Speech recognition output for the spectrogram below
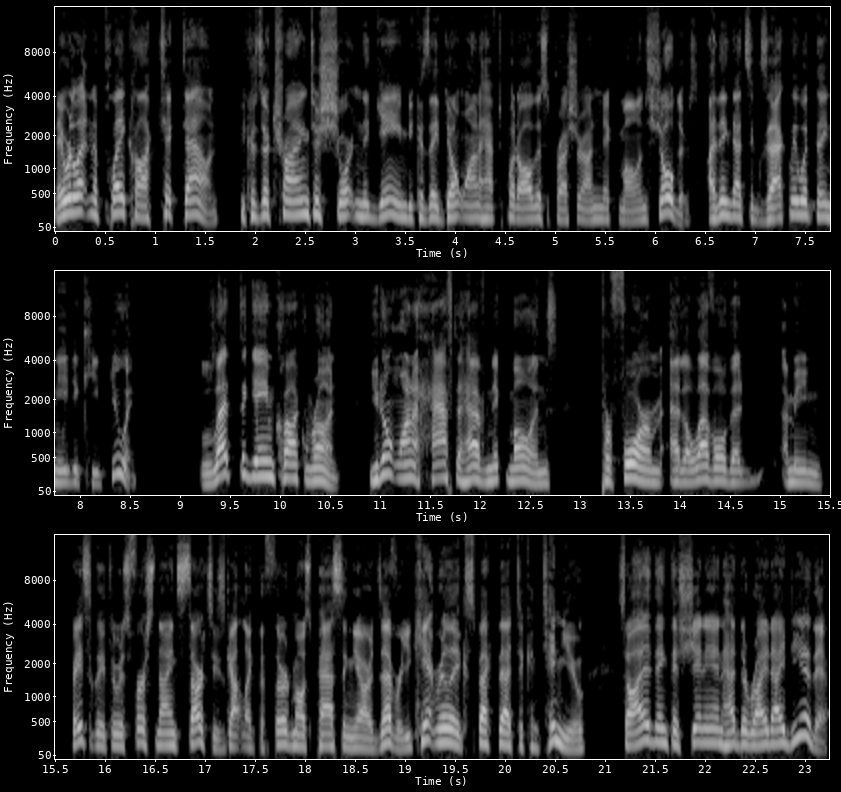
they were letting the play clock tick down because they're trying to shorten the game because they don't want to have to put all this pressure on Nick Mullens' shoulders. I think that's exactly what they need to keep doing. Let the game clock run. You don't want to have to have Nick Mullens perform at a level that, I mean, basically through his first nine starts, he's got like the third most passing yards ever. You can't really expect that to continue. So I think that Shanahan had the right idea there.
